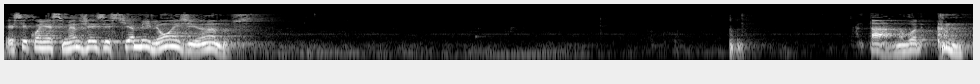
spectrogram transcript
Esse conhecimento já existia há milhões de anos. Ah, não vou.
